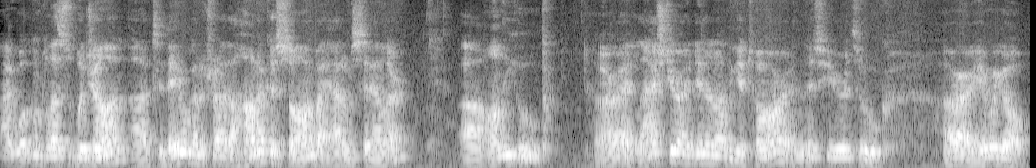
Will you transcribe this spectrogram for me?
Hi, welcome to Lessons with John. Uh, today we're going to try the Hanukkah song by Adam Sandler uh, on the ook. All right, last year I did it on the guitar, and this year it's ook. All right, here we go.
